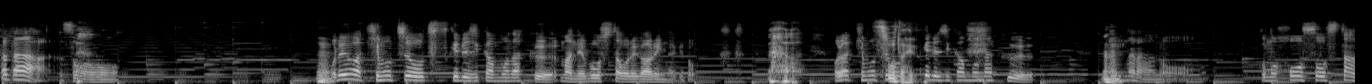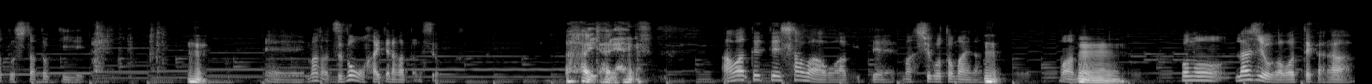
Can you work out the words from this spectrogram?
ただ、その、うん俺は気持ちを落ち着ける時間もなく、まあ寝坊した俺が悪いんだけど、俺は気持ちを落ち着ける時間もなく、うん。なんならあの、この放送スタートした時、うんえーまだズボンを履いてなかったんですよ。はい、はい。慌ててシャワーを浴びて、まあ仕事前なんで。うんまああうの、ん。このラジオが終わってから、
